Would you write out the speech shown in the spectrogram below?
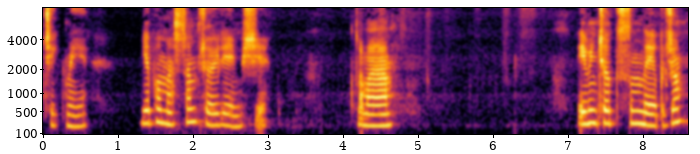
çekmeyi. Yapamazsam söyleyeyim işi. Tamam. Evin çatısını da yapacağım.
